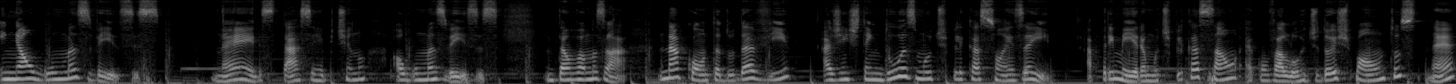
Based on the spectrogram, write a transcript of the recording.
em algumas vezes né? Ele está se repetindo algumas vezes. Então vamos lá. Na conta do Davi, a gente tem duas multiplicações aí. A primeira multiplicação é com valor de dois pontos, né?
